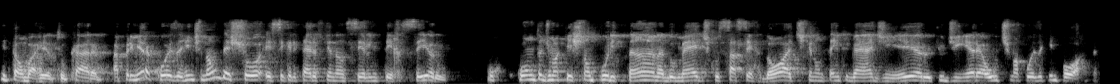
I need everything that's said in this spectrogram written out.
Então, Barreto, cara, a primeira coisa, a gente não deixou esse critério financeiro em terceiro por conta de uma questão puritana do médico sacerdote que não tem que ganhar dinheiro e que o dinheiro é a última coisa que importa.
